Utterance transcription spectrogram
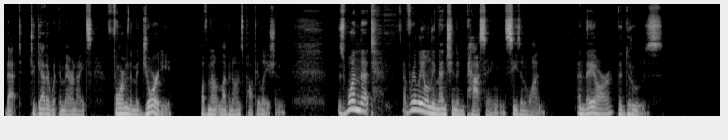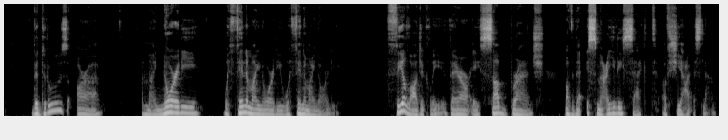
that, together with the Maronites, form the majority of Mount Lebanon's population is one that I've really only mentioned in passing in season one, and they are the Druze. The Druze are a, a minority within a minority within a minority. Theologically, they are a sub branch of the Ismaili sect of Shia Islam.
